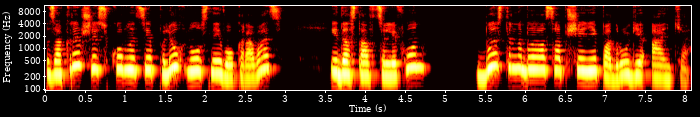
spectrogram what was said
Закрывшись в комнате, плюхнулась на его кровать и, достав телефон, быстро набрала сообщение подруге Аньке.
